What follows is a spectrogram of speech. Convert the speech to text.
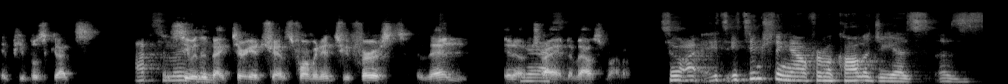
in people's guts. Absolutely. see what the bacteria transform it into first, and then you know yes. try it in a mouse model. So uh, it's it's interesting now pharmacology as as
